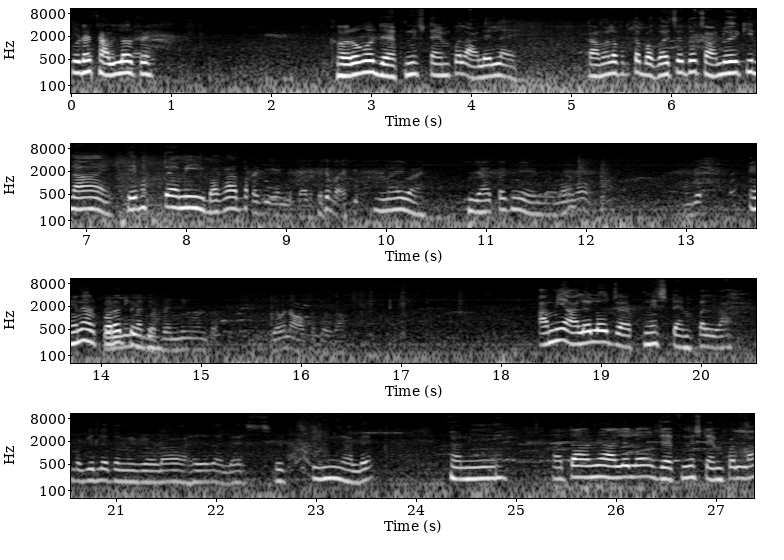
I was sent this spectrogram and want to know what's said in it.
पुढे चाललोच आहे. खरोखर जॅपनीज टेम्पल आलेला आहे. तर आम्हाला फक्त बघायचं तो चालू आहे की नाही ते बघतोय आम्ही. बघा आता. नाही बाय या तक मी येणार. म्हणजे येणार परत जेवण ना वापस येऊ आम्ही आलेलो जॅपनीज टेम्पलला बघितलं तुम्ही एवढा हे झालं आहे शूटिंग झालं आहे आणि आता आम्ही आलेलो जॅपनीज टेम्पलला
